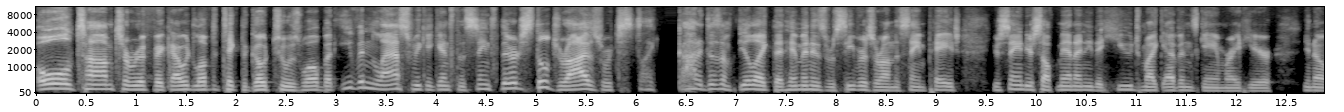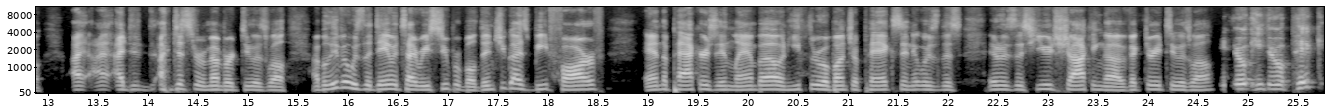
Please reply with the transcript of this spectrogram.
old Tom terrific. I would love to take the go to as well. But even last week against the Saints, there are still drives where just like, God, it doesn't feel like that him and his receivers are on the same page. You're saying to yourself, man, I need a huge Mike Evans game right here. You know, I I, I did I just remembered too as well. I believe it was the David Tyree Super Bowl. Didn't you guys beat Favre? and the Packers in Lambeau, and he threw a bunch of picks, and it was this it was this huge shocking uh, victory too as well. He threw he threw a pick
